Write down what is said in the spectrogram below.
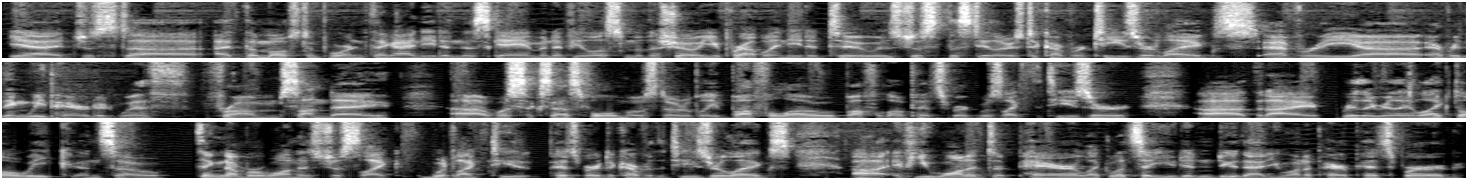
Yeah, just uh, the most important thing I need in this game, and if you listen to the show, you probably need it too, is just the Steelers to cover teaser legs. Every uh, everything we paired it with from Sunday uh, was successful. Most notably, Buffalo. Buffalo Pittsburgh was like the teaser uh, that I really really liked all week. And so, thing number one is just like would like te- Pittsburgh to cover the teaser legs. Uh, if you wanted to pair, like let's say you didn't do that, you want to pair Pittsburgh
